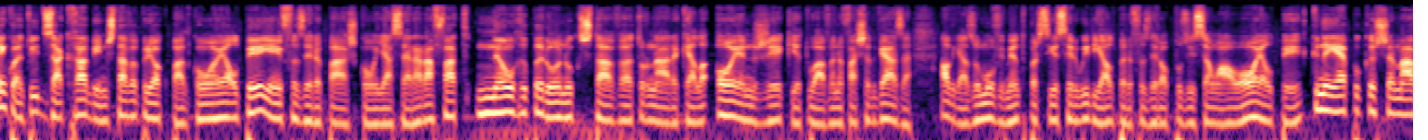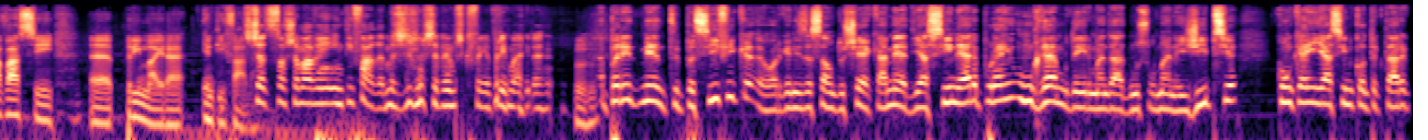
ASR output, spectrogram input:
Enquanto Isaac Rabin estava preocupado com a OLP e em fazer a paz com Yasser Arafat, não reparou no que se estava a tornar aquela ONG que atuava na faixa de Gaza. Aliás, o movimento parecia ser o ideal para fazer oposição à OLP, que na época chamava a si a primeira intifada. Já só chamava intifada, mas nós sabemos que foi a primeira. Uhum. Aparentemente pacífica, a organização do Sheikh Ahmed Yassin era, porém, um ramo da Irmandade Muçulmana Egípcia, com quem Yassin contactara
